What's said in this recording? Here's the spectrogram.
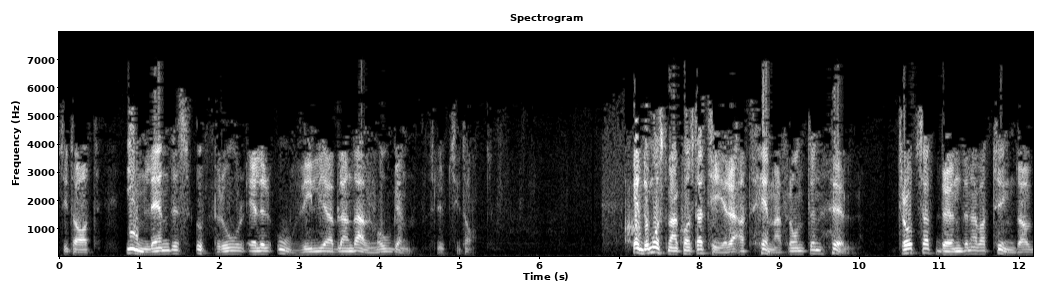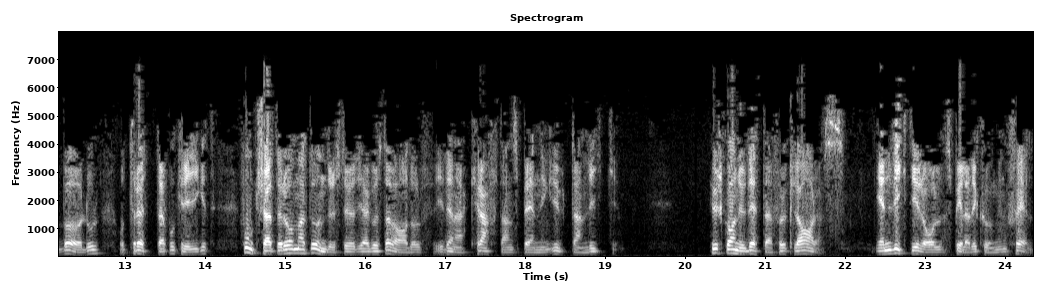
citat, inländes uppror eller ovilja bland allmogen, slutcitat. Ändå måste man konstatera att hemmafronten höll. Trots att bönderna var tyngda av bördor och trötta på kriget fortsatte de att understödja Gustav Adolf i denna kraftanspänning utan like. Hur ska nu detta förklaras? En viktig roll spelade kungen själv.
